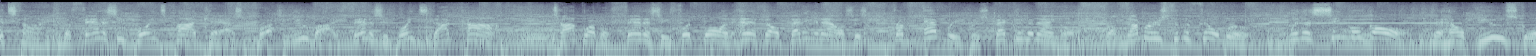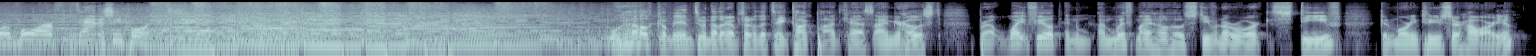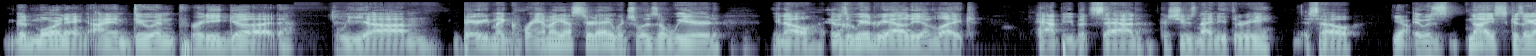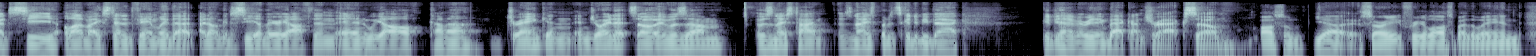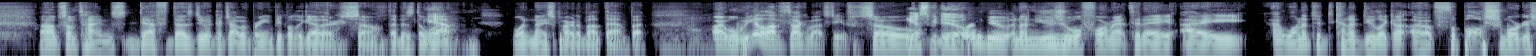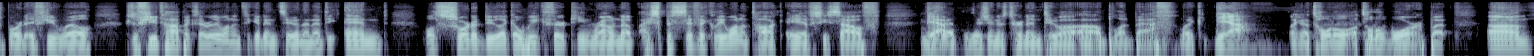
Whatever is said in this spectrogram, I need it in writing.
It's time for the Fantasy Points Podcast, brought to you by fantasypoints.com. Top level fantasy football and NFL betting analysis from every perspective and angle, from numbers to the film room, with a single goal to help you score more fantasy points. Welcome into another episode of the Take Talk podcast. I'm your host, Brett Whitefield, and I'm with my co host, Stephen O'Rourke. Steve, good morning to you, sir. How are you? Good morning. I am doing pretty good. We um, buried my grandma yesterday, which was a weird, you know, it was a weird reality of like happy but sad because she was 93. So Yeah. it was nice because I got to see a lot of my extended family that I don't get to see very often, and we all kind of drank and enjoyed it. So it was um, it was a nice time. It was nice, but it's good to be back. Good to have everything back on track. So Awesome. Yeah. Sorry for your loss, by the way. And um, sometimes death does do a good job of bringing people together. So that is the Yeah. one one nice part about that. But all right. Well, we got a lot to talk about, Steve. So yes, we do. we're going to do an unusual format today. I I wanted to kind of do like a, a football smorgasbord, if you will. There's a few topics I really wanted to get into, and then at the end we'll sort of do like a Week 13 roundup. I specifically want to talk AFC South. Yeah, that division has turned into a, a bloodbath, like yeah. like a total a total war. But um,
